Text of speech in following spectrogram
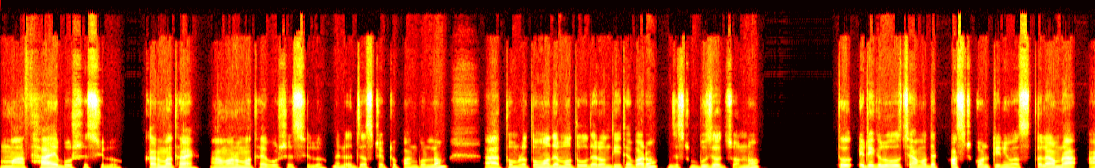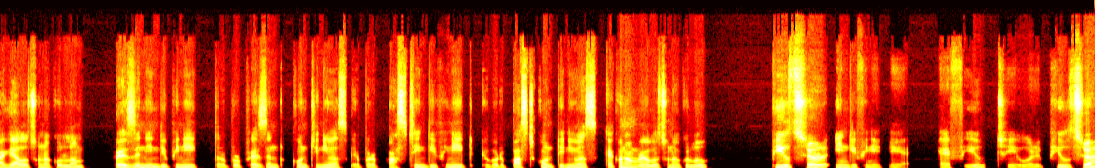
মাথায় বসেছিল। কার মাথায়? আমার মাথায় বসেছিল। মানে জাস্ট একটু পান করলাম। আর তোমরা তোমাদের মতো উদাহরণ দিতে পারো জাস্ট বোঝার জন্য। তো এটা গেল হচ্ছে আমাদের ফার্স্ট কন্টিনিউয়াস তাহলে আমরা আগে আলোচনা করলাম প্রেজেন্ট ইনডিফিনিট তারপর প্রেজেন্ট কন্টিনিউয়াস এরপর পাস্ট ইনডিফিনিট এরপর পাস্ট কন্টিনিউয়াস এখন আমরা আলোচনা করব ফিউচার ইনডিফিনিট নিয়ে। F U T or future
